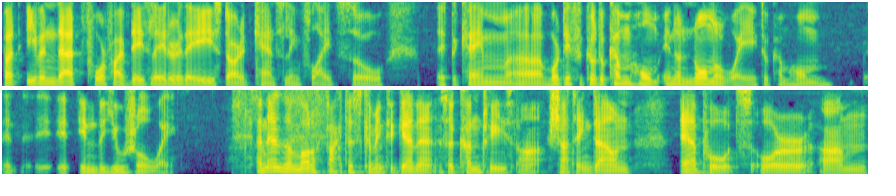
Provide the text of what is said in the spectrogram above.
but even that four or five days later, they started canceling flights. So it became uh, more difficult to come home in a normal way, to come home in, in the usual way. So, and there's a lot of factors coming together. So countries are shutting down airports or um,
